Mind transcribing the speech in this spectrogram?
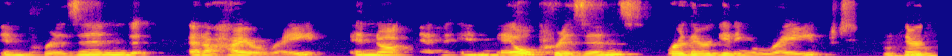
imprisoned at a higher rate and not in male prisons where they're getting raped mm-hmm. they're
